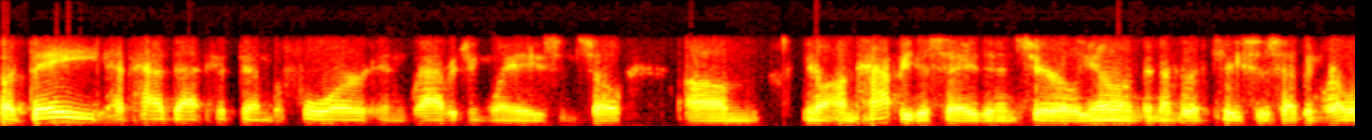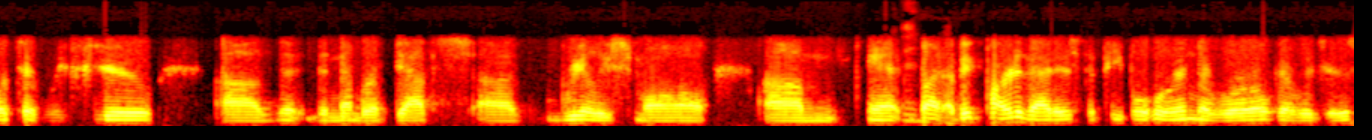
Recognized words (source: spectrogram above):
But they have had that hit them before in ravaging ways, and so um, you know I'm happy to say that in Sierra Leone the number of cases have been relatively few. Uh, the the number of deaths uh, really small, um, and but a big part of that is the people who are in the rural villages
